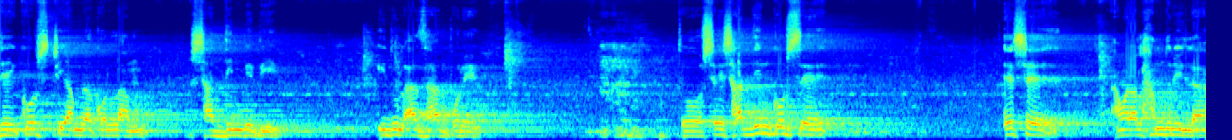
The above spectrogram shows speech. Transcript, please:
যে কোর্সটি আমরা করলাম সাত দিনব্যাপী ঈদুল আজহার পরে। তো সেই সাত দিন কোর্সে এসে আমার আলহামদুলিল্লাহ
